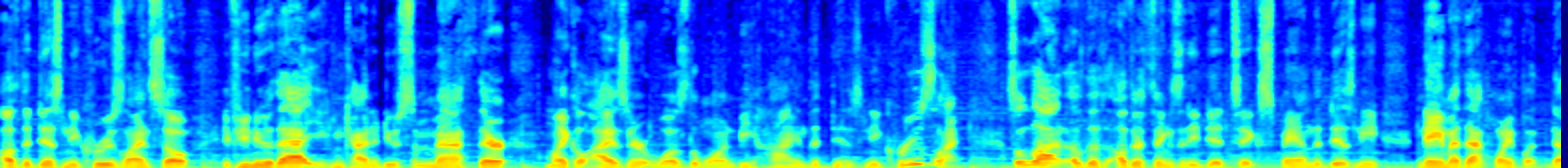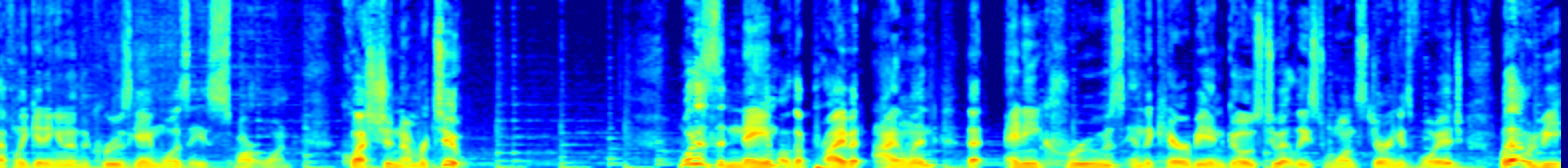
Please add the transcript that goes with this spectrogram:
of the Disney Cruise Line. So, if you knew that, you can kind of do some math there. Michael Eisner was the one behind the Disney Cruise Line. So, a lot of the other things that he did to expand the Disney name at that point, but definitely getting into the cruise game was a smart one. Question number two. What is the name of the private island that any cruise in the Caribbean goes to at least once during its voyage? Well, that would be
